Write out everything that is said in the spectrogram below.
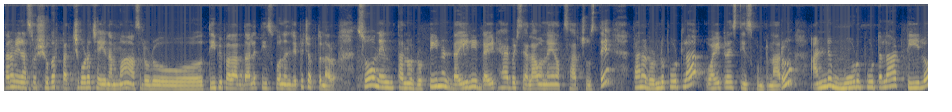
తను నేను అసలు షుగర్ టచ్ కూడా చేయనమ్మా అసలు తీపి పదార్థాలే తీసుకోనని చెప్పి చెప్తున్నారు. సో నేను తను రొటీన్ డైలీ డైట్ హ్యాబిట్స్ ఎలా ఉన్నాయని ఒకసారి చూస్తే తను రెండు పూట్ల వైట్ రైస్ తీసుకుంటున్నారు. అండ్ మూడు పూటల టీలో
